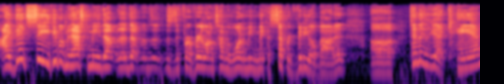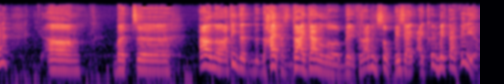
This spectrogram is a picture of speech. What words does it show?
I did see people have been asking me that, that, that, for a very long time and wanted me to make a separate video about it. Uh, technically, I can, um, but uh, I don't know. I think the, the hype has died down a little bit because I've been so busy I, I couldn't make that video.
